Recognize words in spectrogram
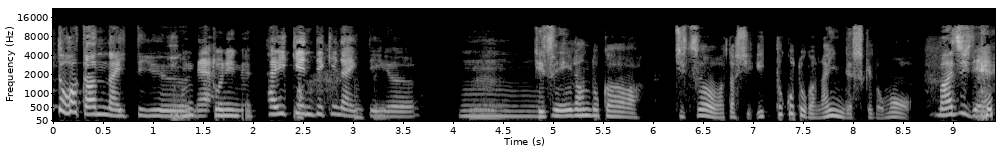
いとわかんないっていう本ね。当にね。体験できないっていう。ううんんデ。ィズニーランドか。実は私行ったことがないんですけども。マジで？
